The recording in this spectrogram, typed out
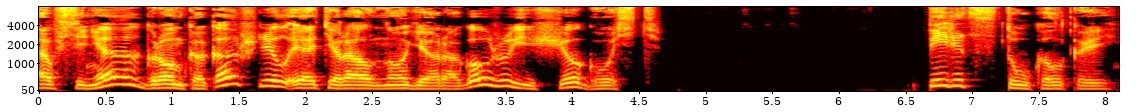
А в синях громко кашлял и отирал ноги о рогожу еще гость. Перед стуколкой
